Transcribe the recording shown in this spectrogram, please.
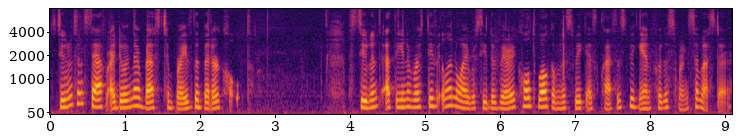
Students and staff are doing their best to brave the bitter cold. Students at the University of Illinois received a very cold welcome this week as classes began for the spring semester.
